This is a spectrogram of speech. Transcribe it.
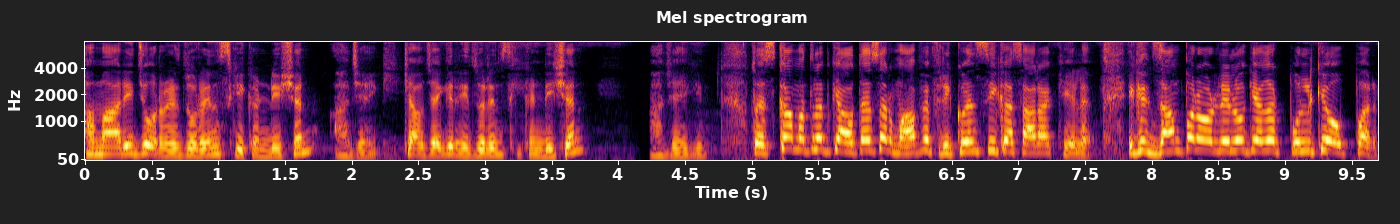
हमारी जो रेजोरेंस की कंडीशन आ जाएगी। क्या हो जाएगी? रेजोरेंस की कंडीशन आ जाएगी। तो इसका मतलब क्या होता है, सर? वहाँ पे फ्रीक्वेंसी का सारा खेल है। एक एग्जांपल और ले लो कि अगर पुल के ऊपर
